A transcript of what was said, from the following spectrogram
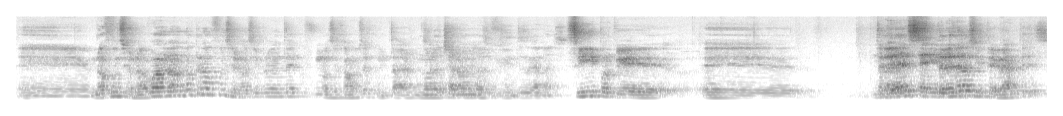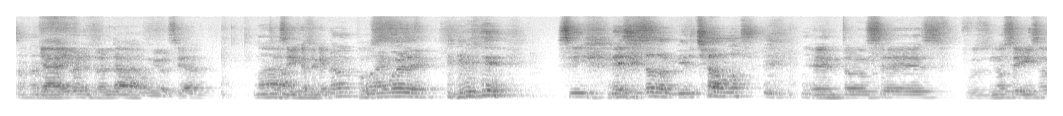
eh, no funcionó. Bueno, no, no que no funcionó, simplemente nos dejamos de juntar. No le echaron las suficientes ganas. Sí, porque eh, tres, de los integrantes Ajá. ya iban a entrar a la universidad. No, Entonces que no, pues. Ahí muere. Sí. Necesito dormir, chavos. Entonces, pues no se hizo.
